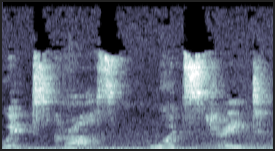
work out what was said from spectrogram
Whips Cross, Wood Street.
